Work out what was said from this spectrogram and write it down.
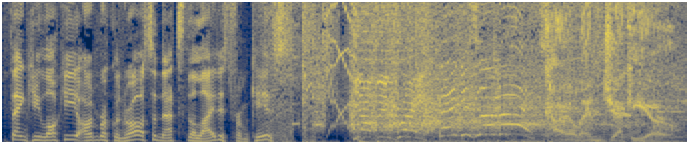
Thank you, Lockie. I'm Brooklyn Ross, and that's the latest from Kiss. YOUBEN Great! Thank you so much. Kyle and Jackie O.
